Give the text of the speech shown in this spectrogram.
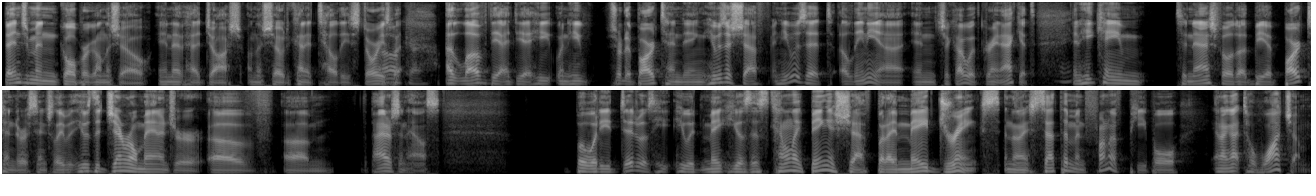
Benjamin Goldberg on the show, and I've had Josh on the show to kind of tell these stories. Oh, but. I love the idea. He when he started bartending, he was a chef, and he was at Alinea in Chicago with Grant Achatz, and he came to Nashville to be a bartender essentially. But he was the general manager of um, the Patterson House. But what he did was he he would make he goes this kind of like being a chef, but I made drinks and then I set them in front of people and I got to watch them,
